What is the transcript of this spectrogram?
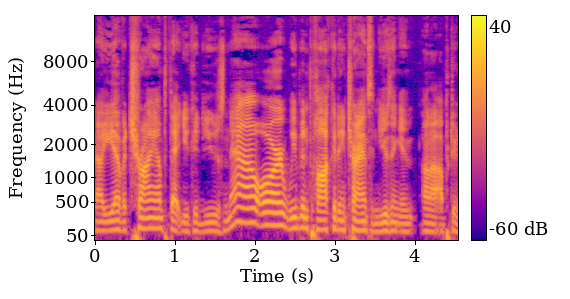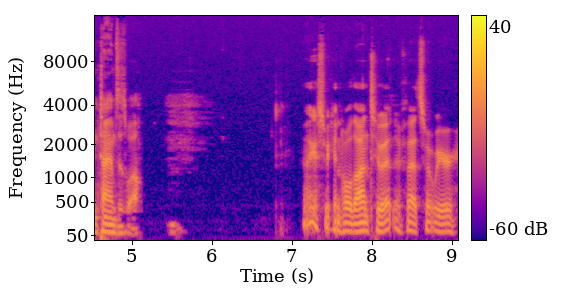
Now you have a triumph that you could use now, or we've been pocketing triumphs and using it on opportune times as well. I guess we can hold on to it if that's what we're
